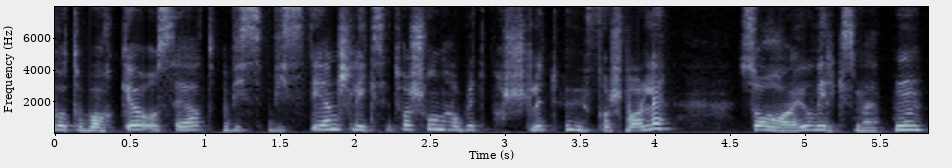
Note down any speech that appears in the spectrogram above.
gå tilbake og se at hvis, hvis de i en slik situasjon har blitt varslet uforsvarlig, så har jo virksomheten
